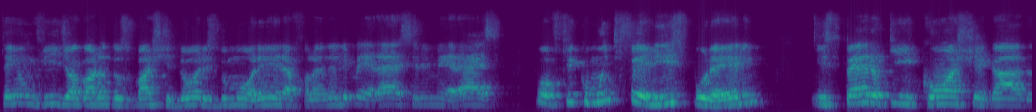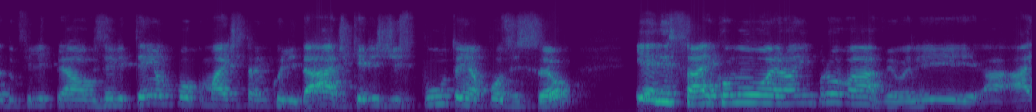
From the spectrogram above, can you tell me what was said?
Tem um vídeo agora dos bastidores do Moreira falando ele merece, ele merece. Pô, fico muito feliz por ele. Espero que com a chegada do Felipe Alves ele tenha um pouco mais de tranquilidade, que eles disputem a posição e ele sai como o herói improvável. Ele, a,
